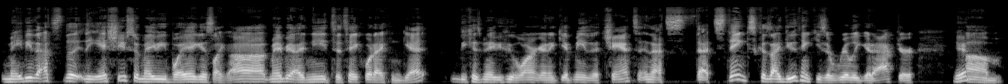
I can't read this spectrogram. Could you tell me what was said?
maybe that's the the issue. So maybe Boyega is like, uh, maybe I need to take what I can get because maybe people aren't going to give me the chance, and that's that stinks because I do think he's a really good actor. Yeah. Um,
